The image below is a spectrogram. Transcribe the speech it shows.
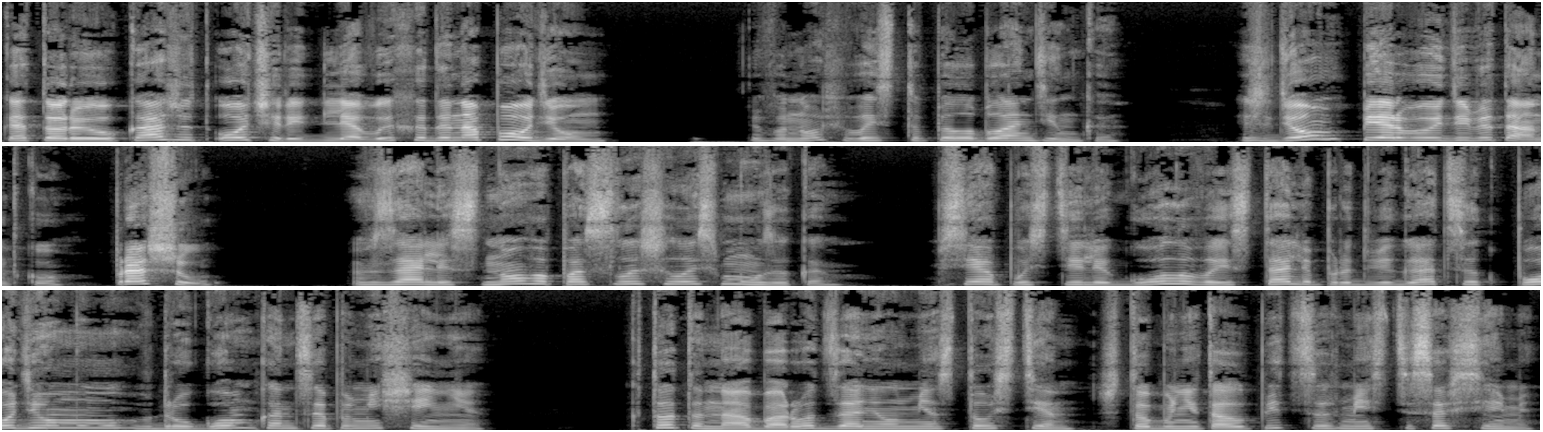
которые укажут очередь для выхода на подиум. Вновь выступила блондинка. Ждем первую дебютантку. Прошу. В зале снова послышалась музыка. Все опустили головы и стали продвигаться к подиуму в другом конце помещения. Кто-то, наоборот, занял место у стен, чтобы не толпиться вместе со всеми.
